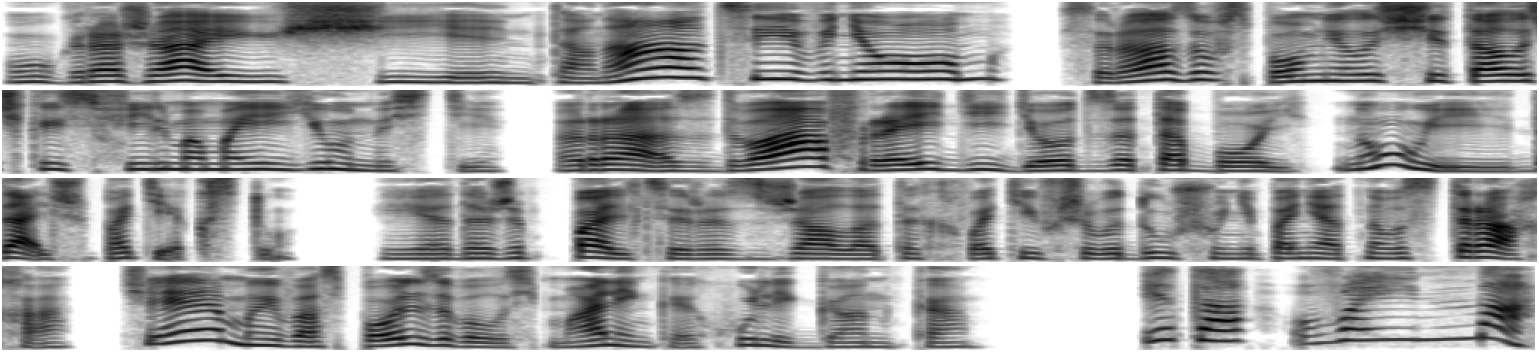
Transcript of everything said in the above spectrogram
угрожающие интонации в нем. Сразу вспомнилась считалочка из фильма моей юности. Раз-два, Фрейди идет за тобой. Ну и дальше по тексту. Я даже пальцы разжала от охватившего душу непонятного страха, чем и воспользовалась маленькая хулиганка. «Это война!»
